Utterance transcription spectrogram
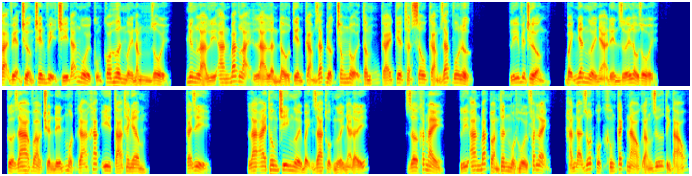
tại viện trưởng trên vị trí đã ngồi cũng có hơn mười năm rồi, nhưng là lý an bác lại là lần đầu tiên cảm giác được trong nội tâm cái kia thật sâu cảm giác vô lực. Lý viện trưởng, bệnh nhân người nhà đến dưới lầu rồi. Cửa ra vào truyền đến một gã khác y tá thanh âm. Cái gì? Là ai thông chi người bệnh ra thuộc người nhà đấy? Giờ khắc này, lý an bác toàn thân một hồi phát lệnh hắn đã rốt cuộc không cách nào gắng giữ tỉnh táo.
